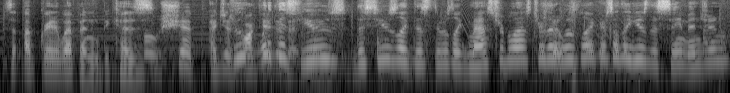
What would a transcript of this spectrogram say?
It's an upgraded weapon because. Oh shit! I just Dude, walked what did into this that thing. use? This used like this. There was like Master Blaster that it was like or something. Used the same engine.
